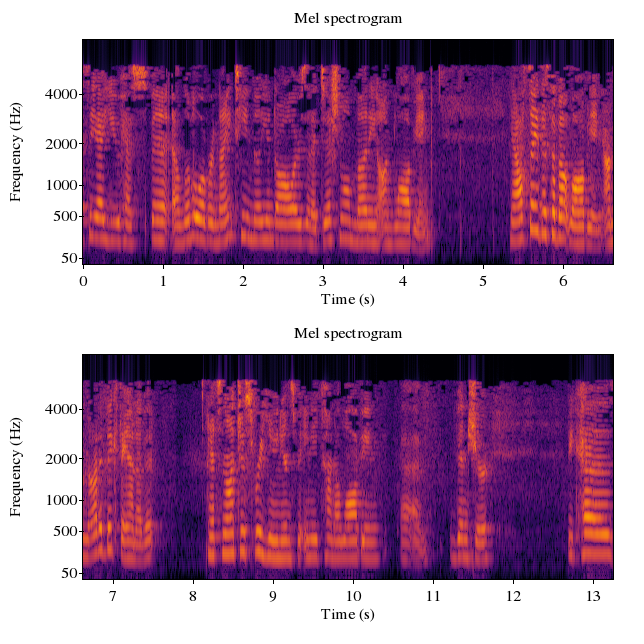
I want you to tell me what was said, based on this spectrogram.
SEIU has spent a little over $19 million in additional money on lobbying. Now, I'll say this about lobbying. I'm not a big fan of it. It's not just for unions, but any kind of lobbying uh, venture. Because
